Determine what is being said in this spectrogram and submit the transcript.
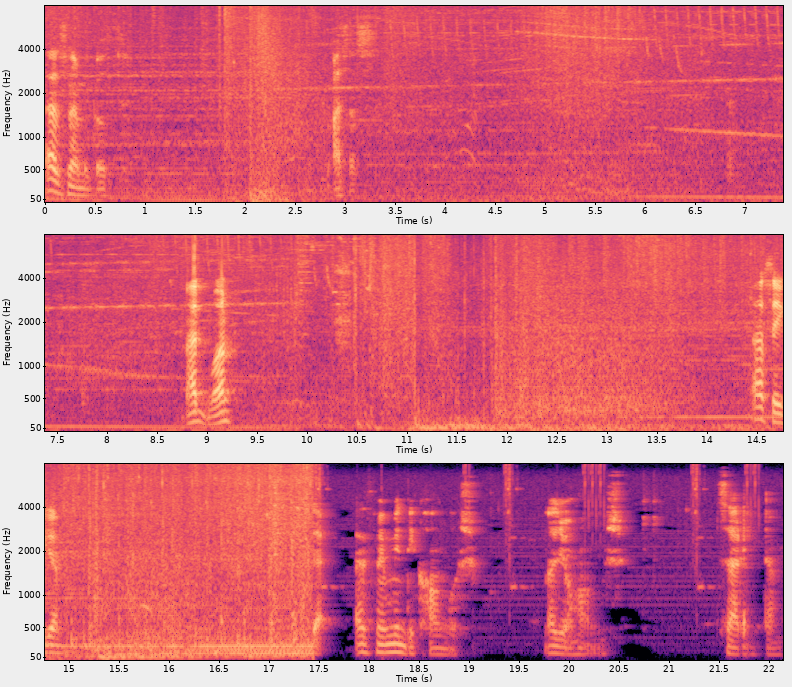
Ez nem igaz. Az az. Megvan. Az igen. De ez még mindig hangos. Nagyon hangos. Szerintem.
